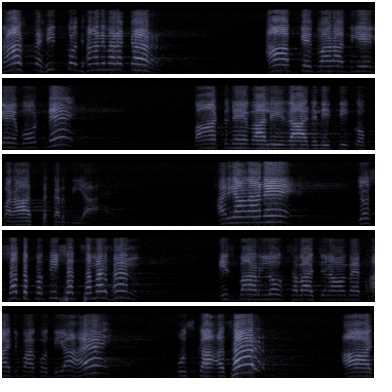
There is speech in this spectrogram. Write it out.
राष्ट्र हित को ध्यान में रखकर आपके द्वारा दिए गए वोट ने बांटने वाली राजनीति को परास्त कर दिया है। हरियाणा ने जो शत प्रतिशत समर्थन इस बार लोकसभा चुनाव में भाजपा को दिया है, उसका असर आज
